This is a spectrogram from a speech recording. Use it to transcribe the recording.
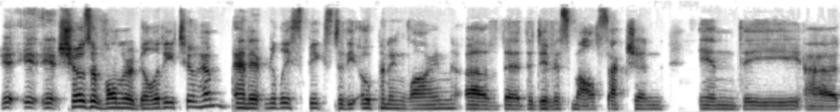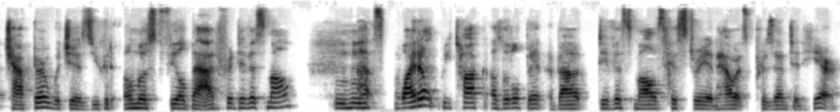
it, it shows a vulnerability to him, and it really speaks to the opening line of the the Divis Mal section in the uh, chapter, which is you could almost feel bad for Divis Mal Mm-hmm. Uh, so why don't we talk a little bit about Divis Mal's history and how it's presented here?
